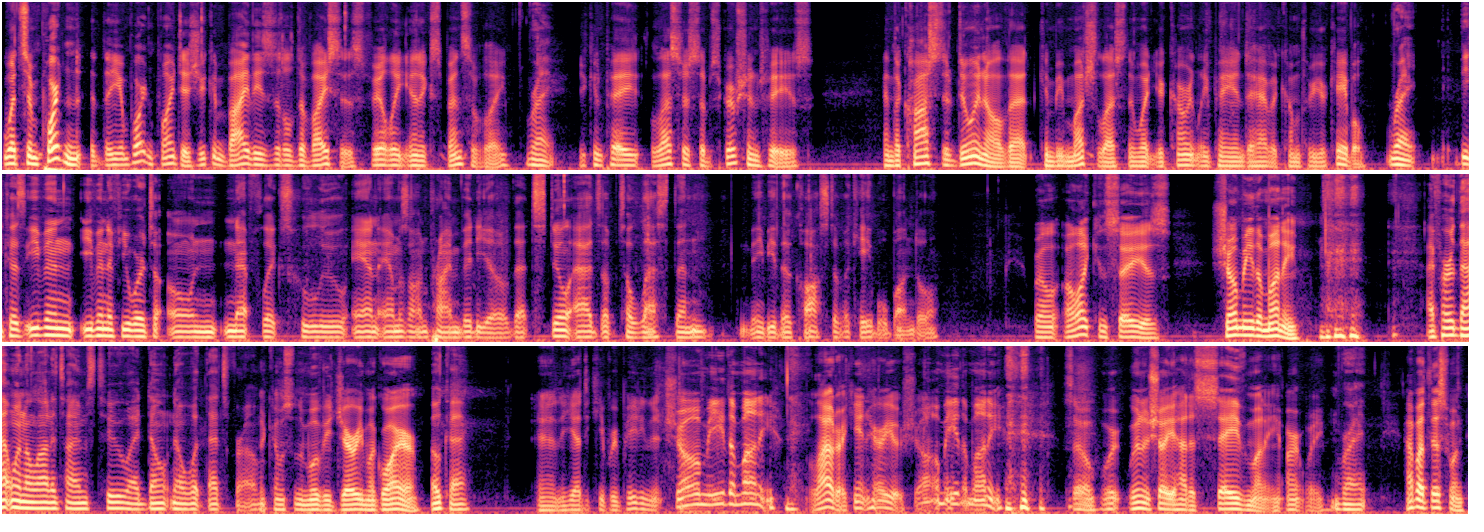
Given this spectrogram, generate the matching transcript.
what's important, the important point is you can buy these little devices fairly inexpensively, right. you can pay lesser subscription fees, and the cost of doing all that can be much less than what you're currently paying to have it come through your cable. Right. Because even even if you were to own Netflix, Hulu, and Amazon Prime Video, that still adds up to less than maybe the cost of a cable bundle. Well, all I can say is, show me the money. I've heard that one a lot of times too. I don't know what that's from. It comes from the movie Jerry Maguire, Okay. and he had to keep repeating it. Show me the money. Louder, I can't hear you. Show me the money. so we're, we're going to show you how to save money, aren't we? Right. How about this one?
